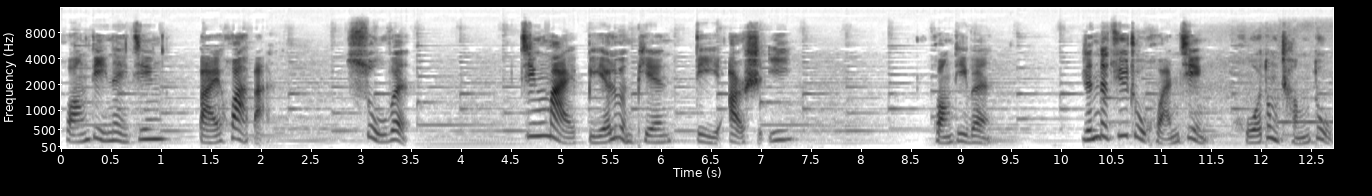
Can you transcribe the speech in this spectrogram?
《黄帝内经》白话版，《素问·经脉别论篇》第二十一。皇帝问：人的居住环境、活动程度、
